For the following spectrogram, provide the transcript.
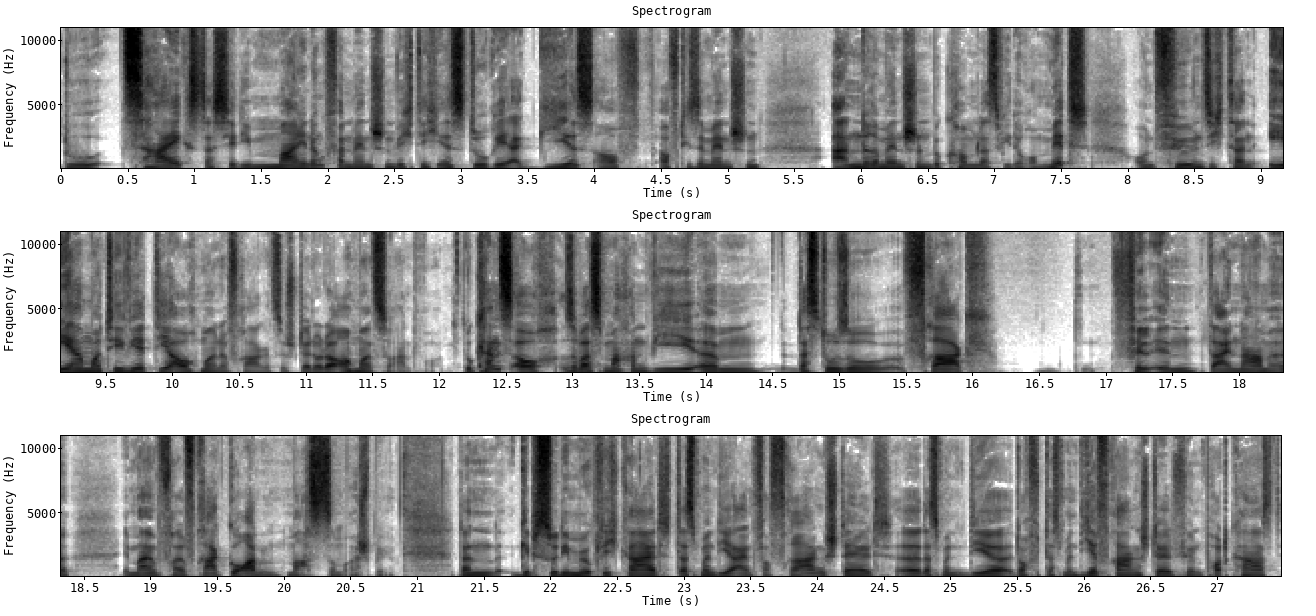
Du zeigst, dass dir die Meinung von Menschen wichtig ist, du reagierst auf, auf diese Menschen. Andere Menschen bekommen das wiederum mit und fühlen sich dann eher motiviert, dir auch mal eine Frage zu stellen oder auch mal zu antworten. Du kannst auch sowas machen wie, ähm, dass du so frag, fill in dein Name. In meinem Fall Frag Gordon machst zum Beispiel, dann gibst du die Möglichkeit, dass man dir einfach Fragen stellt, äh, dass man dir doch, dass man dir Fragen stellt für einen Podcast.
